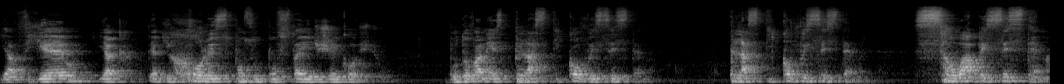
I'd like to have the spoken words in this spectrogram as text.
ja wiem, jak, w jaki chory sposób powstaje dzisiaj Kościół. Budowany jest plastikowy system. Plastikowy system. Słaby system.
